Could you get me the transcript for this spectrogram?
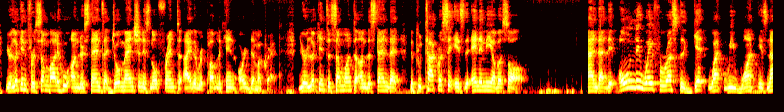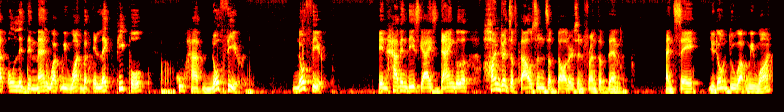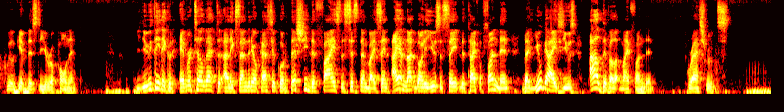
You're looking for somebody who understands that Joe Manchin is no friend to either Republican or Democrat. You're looking to someone to understand that the plutocracy is the enemy of us all. And that the only way for us to get what we want is not only demand what we want, but elect people who have no fear, no fear in having these guys dangle hundreds of thousands of dollars in front of them and say, you don't do what we want, we'll give this to your opponent. Do you think they could ever tell that to Alexandria Ocasio Cortez? She defies the system by saying, I am not going to use the, the type of funding that you guys use. I'll develop my funding. Grassroots.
